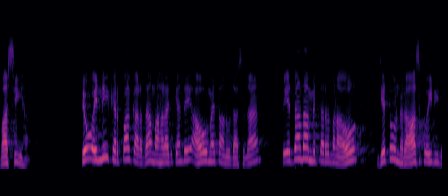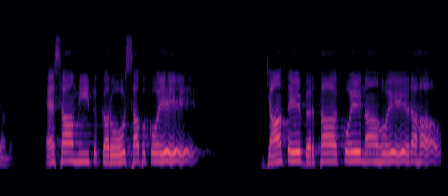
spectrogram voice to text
ਵਾਸੀ ਹਾਂ। ਤੇ ਉਹ ਇੰਨੀ ਕਿਰਪਾ ਕਰਦਾ, ਮਹਾਰਾਜ ਕਹਿੰਦੇ, ਆਓ, ਮੈਂ ਤੁਹਾਨੂੰ ਦੱਸਦਾ ਵੀ ਇਦਾਂ ਦਾ ਮਿੱਤਰ ਬਣਾਓ, ਜੇ ਤੋਂ ਨਿਰਾਸ਼ ਕੋਈ ਨਹੀਂ ਜਾਂਦਾ। ਐਸਾ ਮੀਤ ਕਰੋ ਸਭ ਕੋਏ ਜਾਂ ਤੇ ਬਿਰਥਾ ਕੋਈ ਨਾ ਹੋਏ ਰਹਾਓ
